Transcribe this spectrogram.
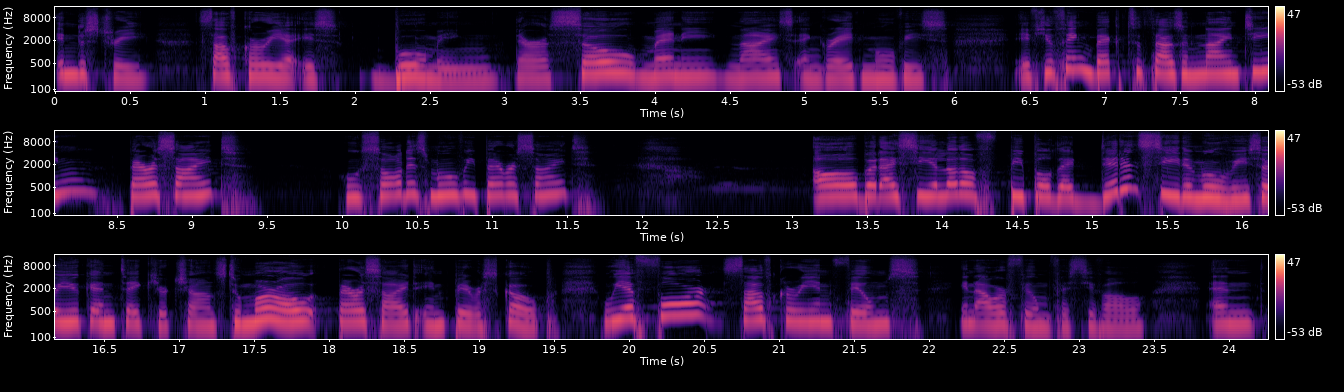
industry, South Korea is booming. There are so many nice and great movies. If you think back 2019, Parasite, who saw this movie, Parasite? Oh, but I see a lot of people that didn't see the movie, so you can take your chance tomorrow. Parasite in Periscope. We have four South Korean films in our film festival, and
